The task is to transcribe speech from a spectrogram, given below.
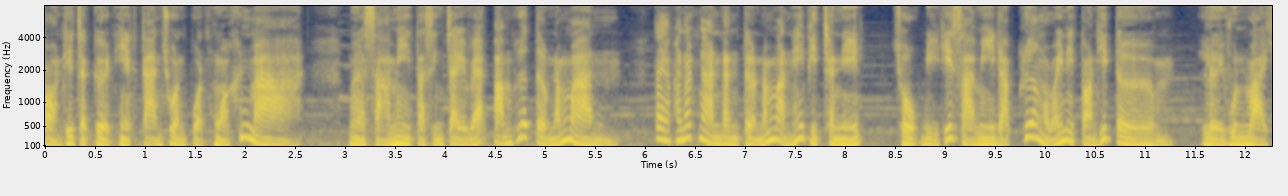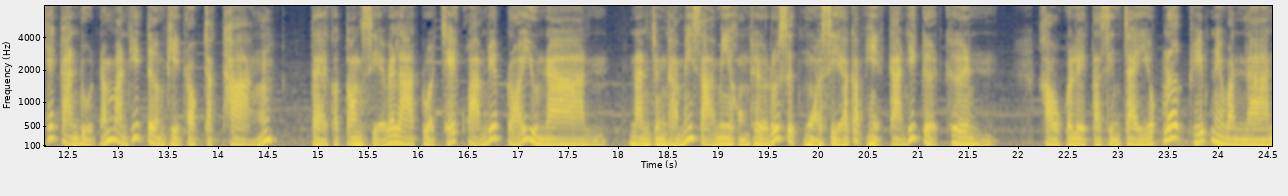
ก่อนที่จะเกิดเหตุการณ์ชวนปวดหัวขึ้นมา เมื่อสามีตัดสินใจแวะปั๊มเพื่อเติมน้ำมัน แต่พนักงานดันเติมน้ำมันให้ผิดชนิด โชคดีที่สามีดับเครื่องเอาไว้ในตอนที่เติม เลยวุ่นวายแค่การดูดน้ำมันที่เติมผิดออกจากถัง แต่ก็ต้องเสียเวลาตรวจเช็คความเรียบร้อยอยู่นาน นั่นจึงทำให้สามีของเธอรู้สึกหัวเสียกับเหตุการณ์ที่เกิดขึ้น เขาก็เลยตัดสินใจยกเลิกทริปในวันนั้น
